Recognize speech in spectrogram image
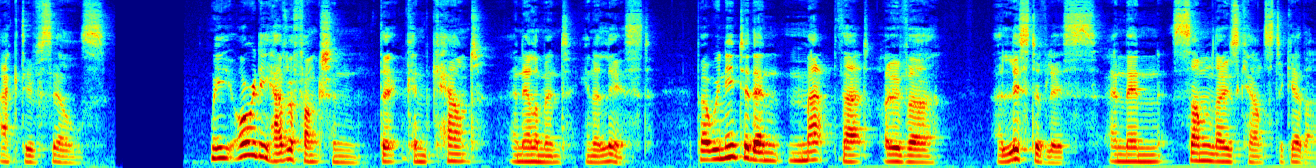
active cells. We already have a function that can count an element in a list, but we need to then map that over a list of lists and then sum those counts together.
